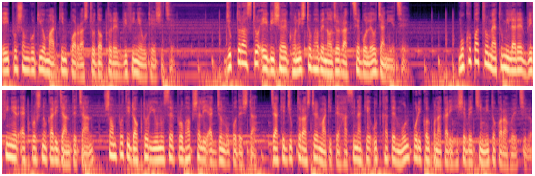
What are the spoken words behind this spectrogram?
এই প্রসঙ্গটিও মার্কিন পররাষ্ট্র দপ্তরের ব্রিফিংয়ে উঠে এসেছে। যুক্তরাষ্ট্র এই বিষয়ে ঘনিষ্ঠভাবে নজর রাখছে বলেও জানিয়েছে। মুখপাত্র ম্যাথু মিলারের ব্রিফিংয়ের এক প্রশ্নকারী জানতে চান, সম্প্রতি ডক্টর ইউনুসের প্রভাবশালী একজন উপদেষ্টা, যাকে যুক্তরাষ্ট্রের মাটিতে হাসিনাকে উৎখাতের মূল পরিকল্পনাকারী হিসেবে চিহ্নিত করা হয়েছিল।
